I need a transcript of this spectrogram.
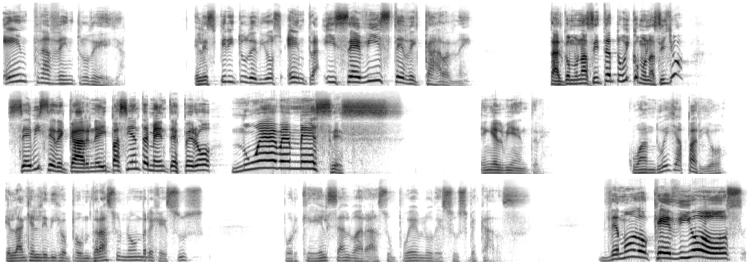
entra dentro de ella el Espíritu de Dios entra y se viste de carne, tal como naciste tú y como nací yo. Se viste de carne y pacientemente esperó nueve meses en el vientre. Cuando ella parió, el ángel le dijo, pondrá su nombre Jesús, porque él salvará a su pueblo de sus pecados. De modo que Dios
